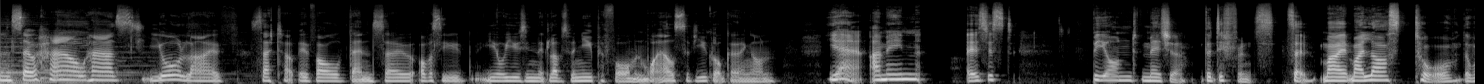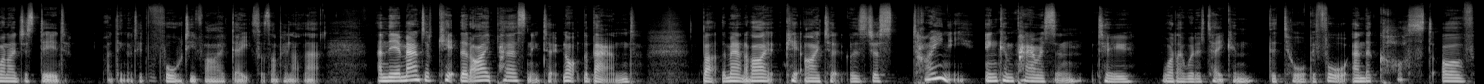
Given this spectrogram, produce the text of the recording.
And so, how has your live setup evolved then? So, obviously, you're using the gloves when you perform, and what else have you got going on? Yeah, I mean, it's just beyond measure the difference. So my my last tour, the one I just did, I think I did 45 dates or something like that. And the amount of kit that I personally took, not the band, but the amount of I, kit I took was just tiny in comparison to what I would have taken the tour before. And the cost of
